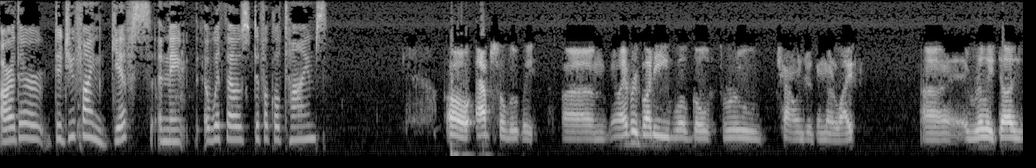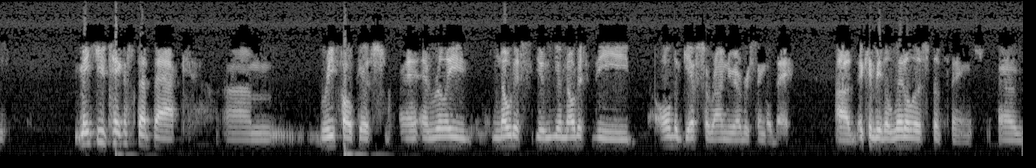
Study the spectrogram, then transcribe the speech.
are there? Did you find gifts and with those difficult times? Oh, absolutely. Um, you know, everybody will go through challenges in their life. Uh, it really does make you take a step back, um, refocus, and, and really notice. You, you notice the all the gifts around you every single day. Uh, it can be the littlest of things, uh,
